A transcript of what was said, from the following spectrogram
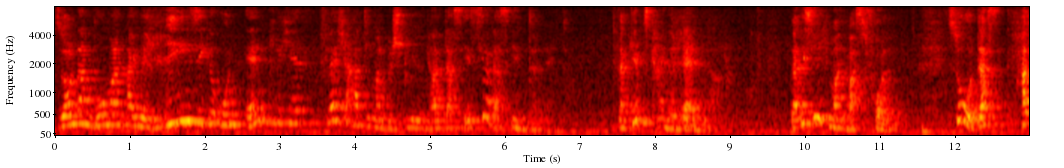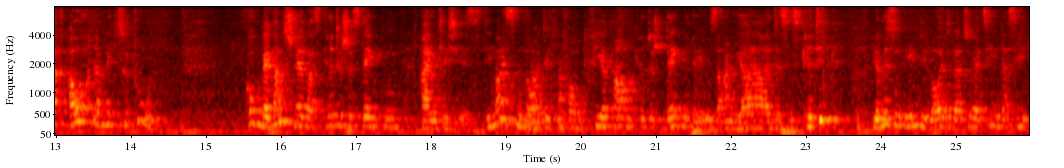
sondern wo man eine riesige, unendliche Fläche hat, die man bespielen kann. Das ist ja das Internet. Da gibt es keine Ränder. Da ist nicht mal was voll. So, das hat auch damit zu tun. Gucken wir ganz schnell, was kritisches Denken eigentlich ist. Die meisten Leute, die vom 4K und kritischen Denken reden, sagen, ja, das ist Kritik. Wir müssen eben die Leute dazu erziehen, dass sie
